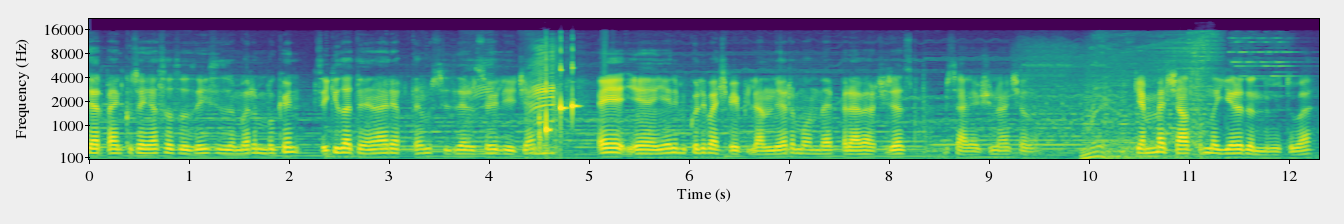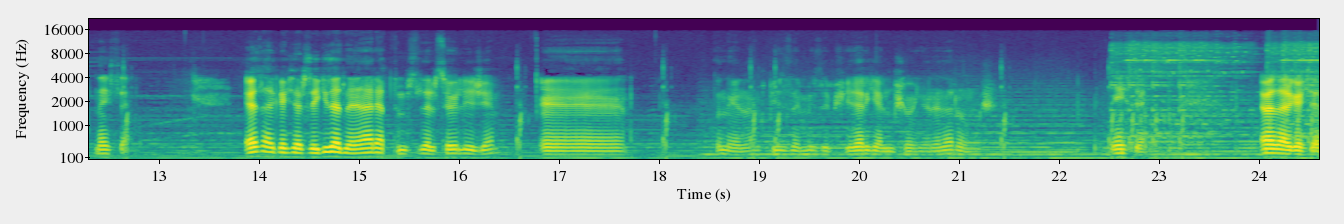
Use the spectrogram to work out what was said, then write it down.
Arkadaşlar ben Kuzey nasılsınız iyisiniz umarım bugün 8 ayda neler yaptığımı sizlere söyleyeceğim. E, yeni bir kulüp açmayı planlıyorum onu da hep beraber açacağız. Bir saniye şunu açalım. Mükemmel şansımla geri döndüm YouTube'a. Neyse. Evet arkadaşlar 8 ayda neler yaptığımı sizlere söyleyeceğim. Eee Bu ne lan? Pizza bir şeyler gelmiş oyuna. Neler olmuş? Neyse. Evet arkadaşlar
